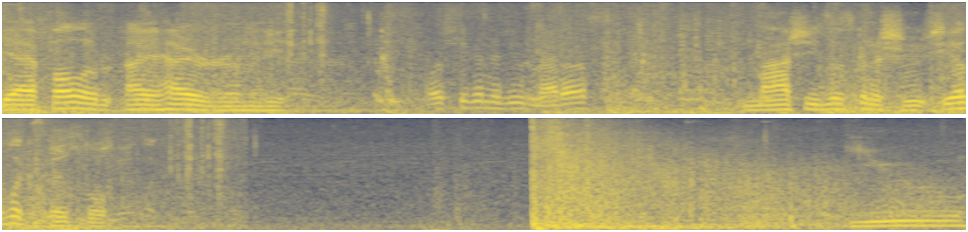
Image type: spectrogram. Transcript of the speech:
Yeah, I followed. I hired Remedy. What's she gonna do? Met us? Nah, she's just gonna shoot. She has like a pistol. You,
